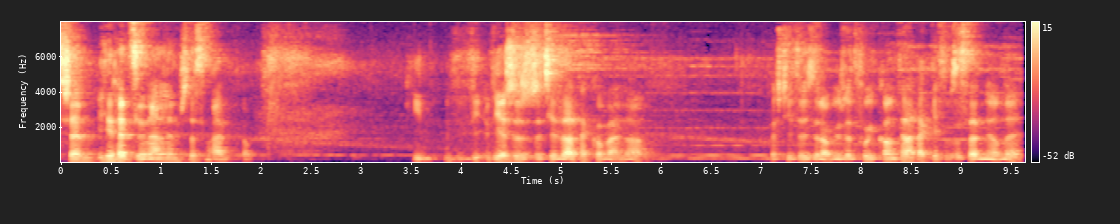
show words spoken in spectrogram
trzem irracjonalnym przesłankom. I wierzysz, że cię zaatakowano, ktoś ci coś zrobił, że twój kontratak jest uzasadniony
